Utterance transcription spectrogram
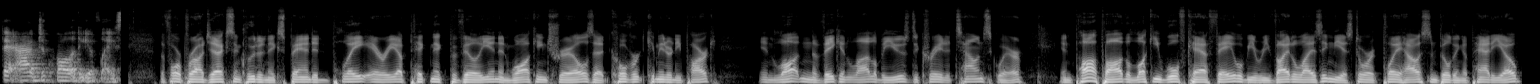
that add to quality of life. The four projects include an expanded play area, picnic pavilion, and walking trails at Covert Community Park in Lawton, the vacant lot will be used to create a town square. In Paw Paw, the Lucky Wolf Cafe will be revitalizing the historic playhouse and building a patio.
